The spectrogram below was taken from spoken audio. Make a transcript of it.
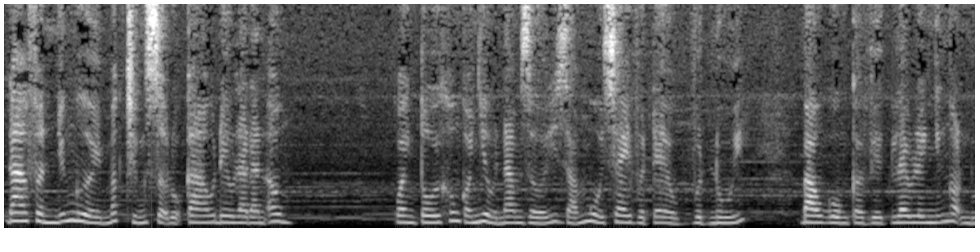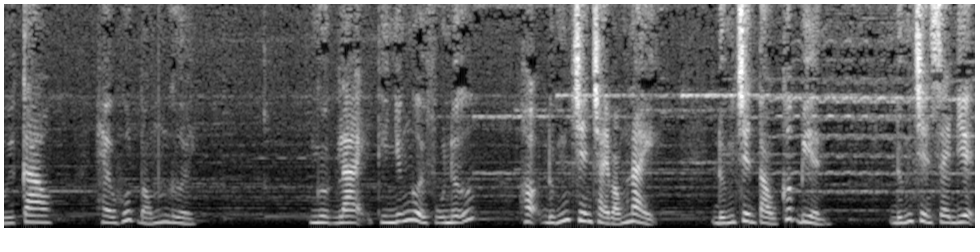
Đa phần những người mắc chứng sợ độ cao đều là đàn ông. Quanh tôi không có nhiều nam giới dám ngồi xe vượt đèo, vượt núi Bao gồm cả việc leo lên những ngọn núi cao Heo hút bóng người. Ngược lại thì những người phụ nữ Họ đứng trên trái bóng này Đứng trên tàu cướp biển Đứng trên xe điện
